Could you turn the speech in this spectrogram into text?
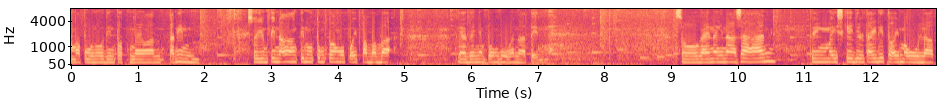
mapuno din po at tanim. So yung pinakang tinutungtong ko po ay pababa. Kaya ganyan po ang kuha natin. So, gaya ng inaasahan, tuwing may schedule tayo dito ay maulap.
